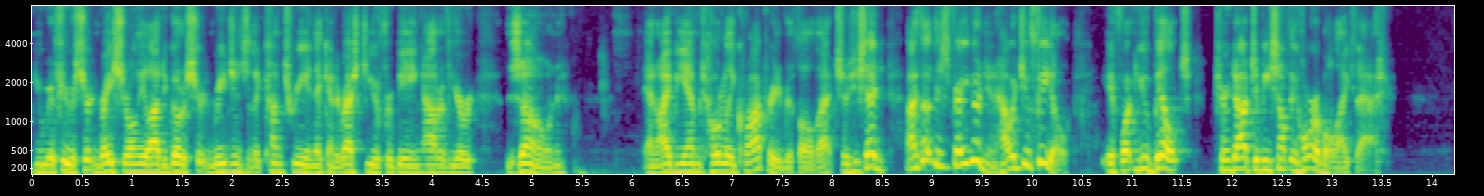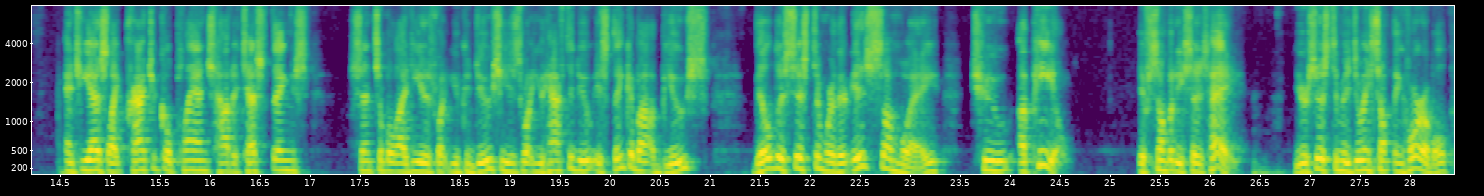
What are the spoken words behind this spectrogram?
You, if you're a certain race, you're only allowed to go to certain regions of the country, and they can arrest you for being out of your zone. And IBM totally cooperated with all that. So she said, "I thought this is very good. And how would you feel if what you built turned out to be something horrible like that?" And she has like practical plans how to test things, sensible ideas what you can do. She says, "What you have to do is think about abuse, build a system where there is some way to appeal. If somebody says, "Hey," your system is doing something horrible,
